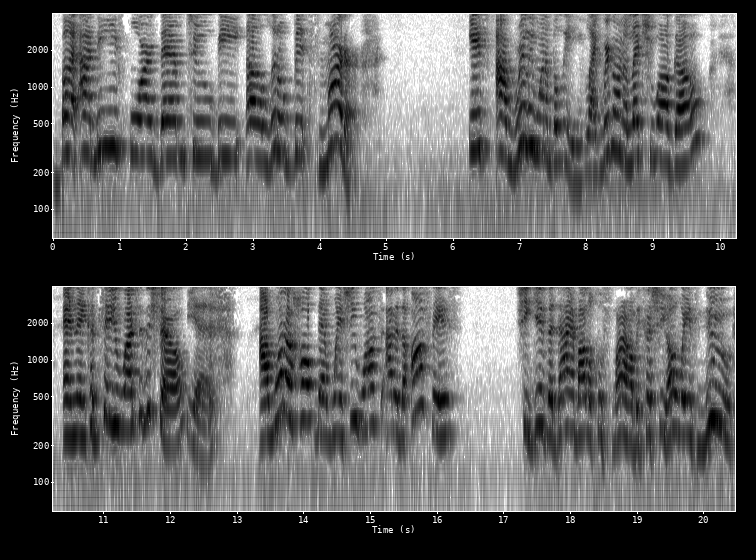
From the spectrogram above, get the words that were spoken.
But I need for them to be a little bit smarter if I really want to believe, like we're going to let you all go and then continue watching the show, Yes. I want to hope that when she walks out of the office, she gives a diabolical smile because she always knew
